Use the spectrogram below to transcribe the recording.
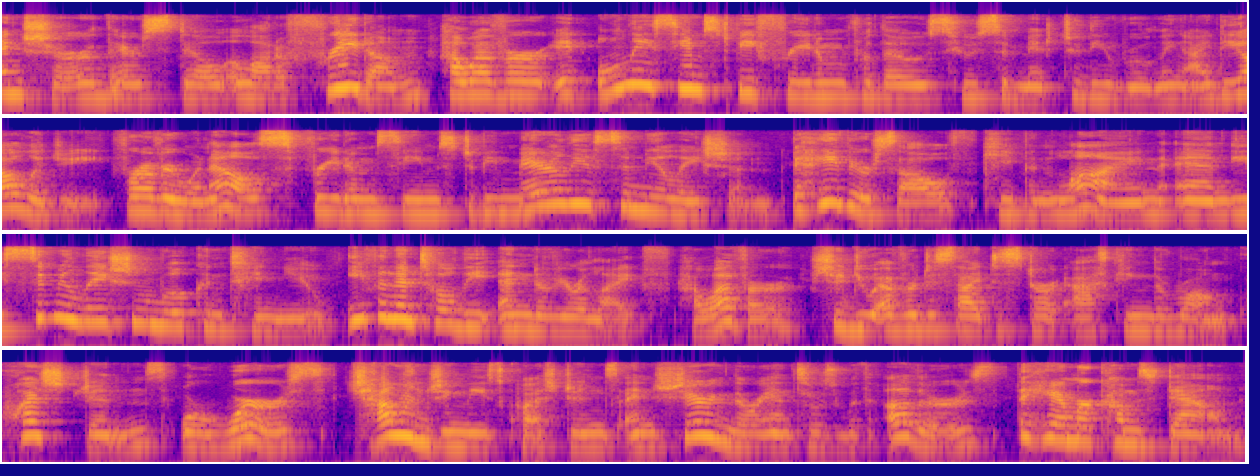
And sure, there's still a lot of freedom. However, it only seems to be freedom for those who submit to the ruling ideology. For everyone else, freedom seems to be merely a simulation. Behave yourself, keep in line, and the simulation will continue, even until the end of your life. However, should you ever decide to start asking the wrong questions, or worse, challenging these questions and sharing their answers with others, the hammer comes down.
